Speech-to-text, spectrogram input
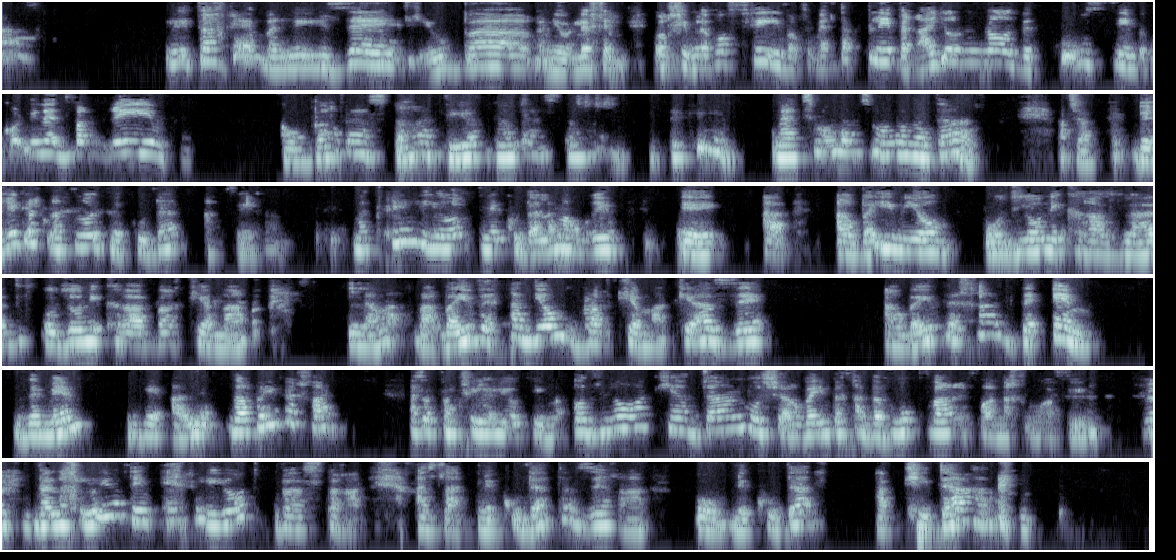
להתרחב, אני זה, שעובר, אני הולכת, הולכים לרופאים, הולכים לטפלים, ורעיונות, וקורסים, וכל מיני דברים. העובר בהסתרה, תהיה גם בהסתרה, תקין, מעצמו לעצמו לא לדעת. עכשיו, ברגע שנתנו את נקודת הזרע, מתחיל להיות נקודה, למה אומרים, אה, 40 יום עוד לא נקרא ולד, עוד לא נקרא בר קיימא, למה? ב-41 יום הוא בר קיימא, כי אז זה 41 זה אם, זה מ' וא', זה 41. אז את מתחילה להיות אימא. עוד לא רק ידענו ש-41 עברו כבר איפה אנחנו אוהבים, ואנחנו לא יודעים איך להיות בהסתרה. אז נקודת הזרע, או נקודת הפקידה,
